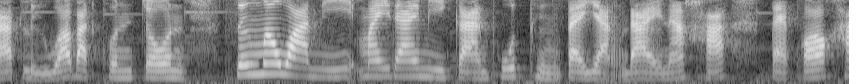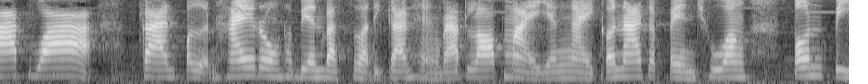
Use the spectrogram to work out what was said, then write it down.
รัฐ หรือว่าบัตรคนจน ซึ่งเมื่อวานนี้ไม่ได้มีการพูดถึงแต่อย่างใดนะคะ แต่ก็คาดว่าการเปิดให้ลงทะเบียนบัตรสวัสดิการแห่งรัฐรอบใหม่ยังไงก็น่าจะเป็นช่วงต้นปี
